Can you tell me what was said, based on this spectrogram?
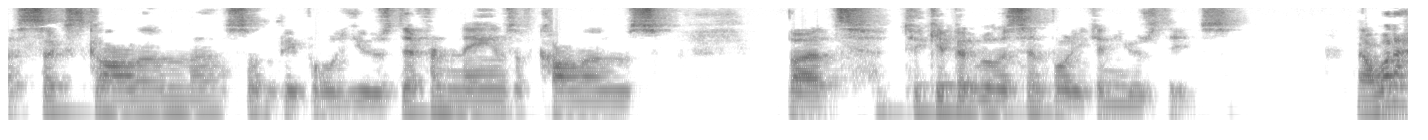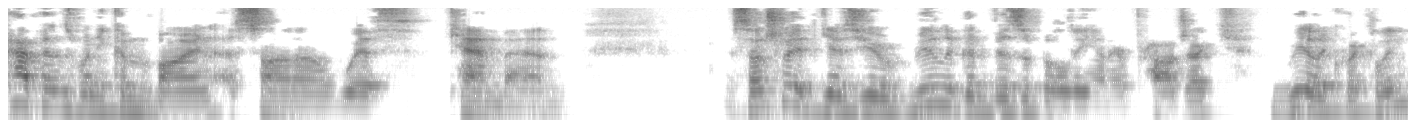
a sixth column, some people use different names of columns. But to keep it really simple, you can use these. Now, what happens when you combine Asana with Kanban? Essentially, it gives you really good visibility on your project really quickly.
